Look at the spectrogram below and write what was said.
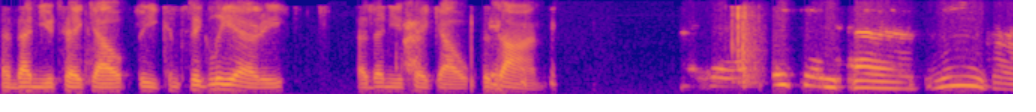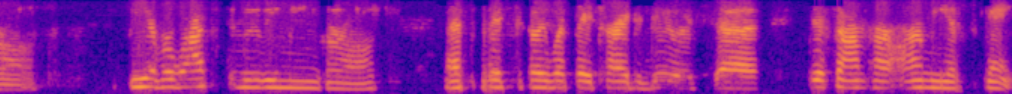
and then you take out the consigliere, and then you take out the don. Speaking of Mean Girls, if you ever watched the movie Mean Girls, that's basically what they tried to do is uh, disarm her army of skanks.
